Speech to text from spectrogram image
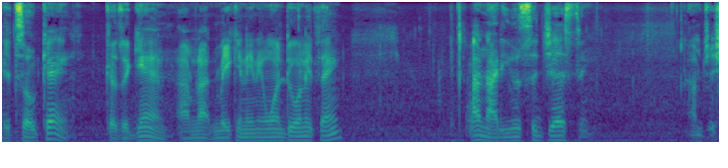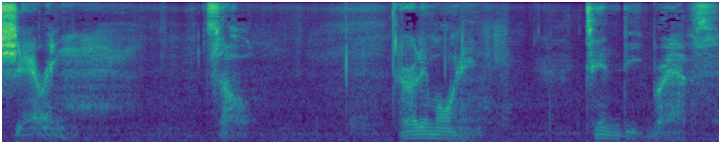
it's okay. Because again, I'm not making anyone do anything. I'm not even suggesting. I'm just sharing. So, early morning, 10 deep breaths.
